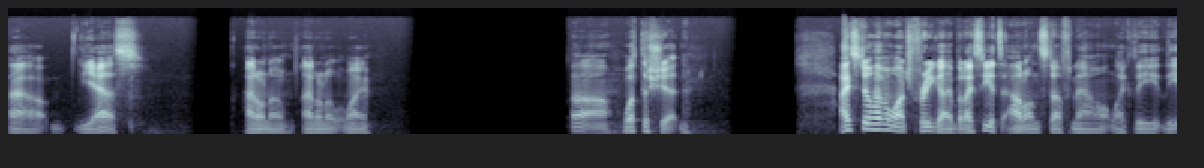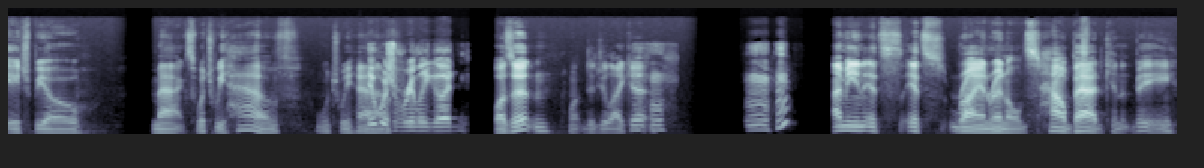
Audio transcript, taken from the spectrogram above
Uh, yes. I don't know. I don't know why. Uh, what the shit? I still haven't watched Free Guy, but I see it's out on stuff now, like the the HBO Max, which we have, which we have. It was really good. Was it? What did you like it? hmm hmm I I mean, it's it's Ryan Reynolds. How bad can it be?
